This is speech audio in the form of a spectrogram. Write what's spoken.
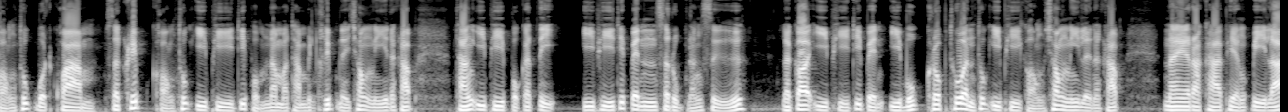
ของทุกบทความสคริปต์ของทุก EP ที่ผมนำมาทำเป็นคลิปในช่องนี้นะครับทั้ง EP ปกติ EP ที่เป็นสรุปหนังสือ แล้วก็ EP ที่เป็น e-book ครบถ้วนทุก EP ของช่องนี้เลยนะครับ ในราคาเพียงปีละ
